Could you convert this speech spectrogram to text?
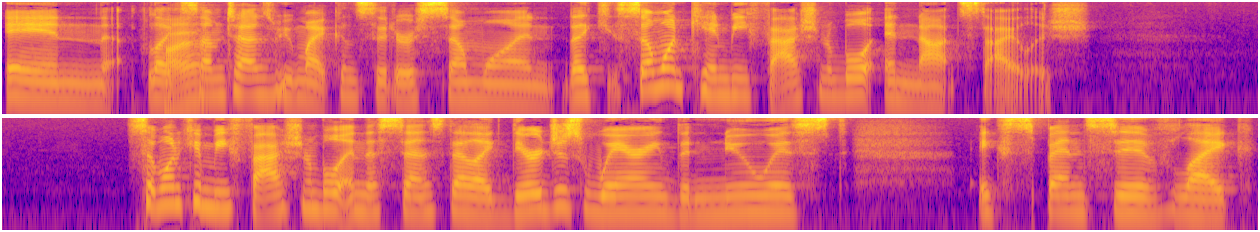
in like I- sometimes we might consider someone like someone can be fashionable and not stylish someone can be fashionable in the sense that like they're just wearing the newest expensive like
